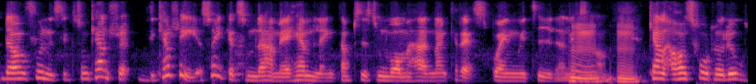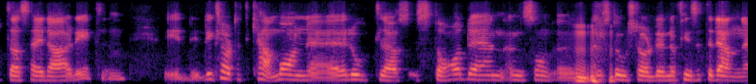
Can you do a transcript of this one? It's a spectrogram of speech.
det har funnits liksom kanske, det kanske är så enkelt som det här med hemlängtan, precis som det var med Hernan Crespo en gång i tiden. Liksom. mm, mm. Kan ha svårt att rota sig där. Det är, det är klart att det kan vara en eh, rotlös stad, en, en, sån, Mm. en storstad. Det finns inte den, det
